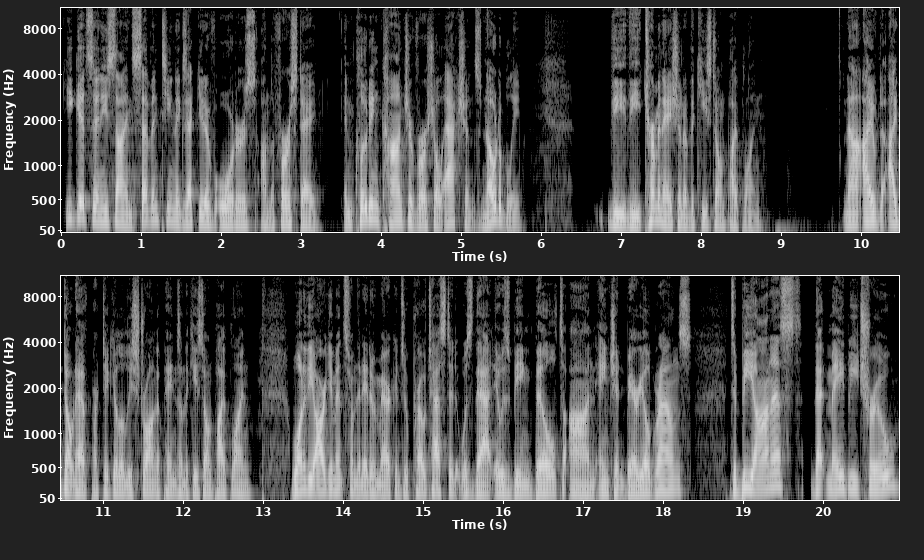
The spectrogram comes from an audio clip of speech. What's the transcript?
he gets in, he signs 17 executive orders on the first day, including controversial actions, notably the, the termination of the Keystone Pipeline. Now, I, I don't have particularly strong opinions on the Keystone Pipeline. One of the arguments from the Native Americans who protested was that it was being built on ancient burial grounds. To be honest, that may be true,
